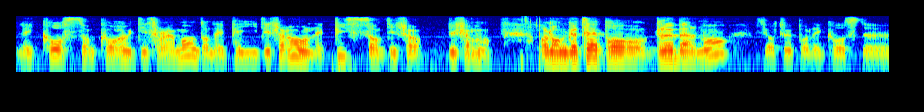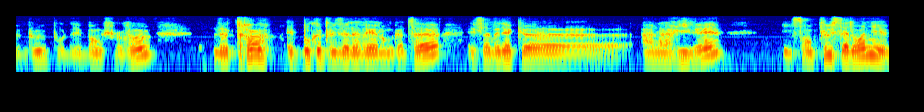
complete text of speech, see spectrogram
les courses sont courues différemment dans des pays différents. Les pistes sont diffé- différentes. En Angleterre, pour, globalement, surtout pour les courses de groupe ou des bons chevaux, le train est beaucoup plus élevé en Angleterre et ça veut dire que euh, à l'arrivée, ils sont plus éloignés.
